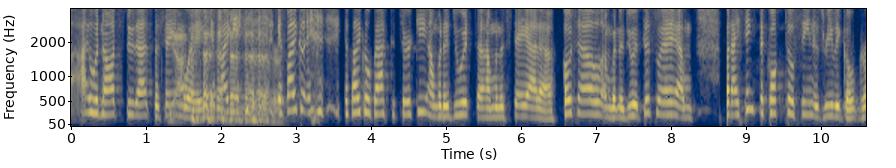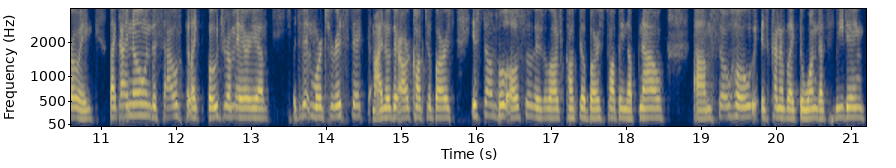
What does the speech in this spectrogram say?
I would not do that the same yeah. way. If I if I go if I go back to Turkey, I'm going to do it. Uh, I'm going to stay at a hotel. I'm going to do it this way. Um, but I think the cocktail scene is really go- growing. Like I know in the south, like Bodrum area, it's a bit more touristic. I know there are cocktail bars. Istanbul also, there's a lot of cocktail bars popping up now. Um, Soho is kind of like the one that's leading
